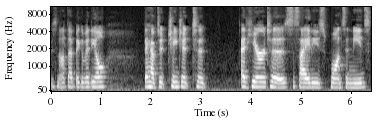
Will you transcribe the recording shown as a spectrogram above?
is not that big of a deal, they have to change it to adhere to society's wants and needs.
